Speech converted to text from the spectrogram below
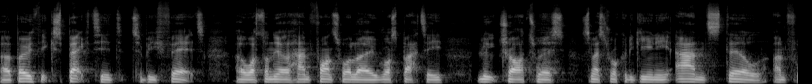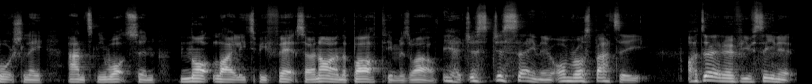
are both expected to be fit. Uh, whilst on the other hand, Francois Louw, Ross Batty. Luke Charteris, Semesa Rokoduguni, and still, unfortunately, Anthony Watson not likely to be fit. So an eye on the Bath team as well. Yeah, just just saying though, on Ross Batty, I don't know if you've seen it,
